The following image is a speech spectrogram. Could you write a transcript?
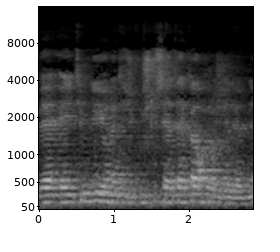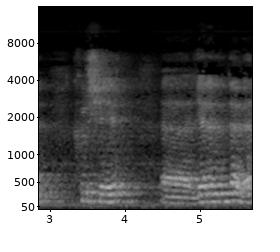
ve eğitimli yönetici güçlü STK projelerini Kırşehir e, yerelinde ve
